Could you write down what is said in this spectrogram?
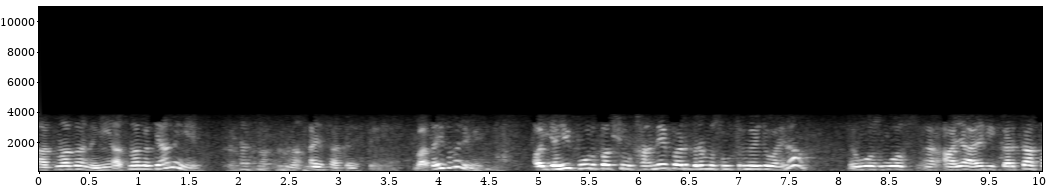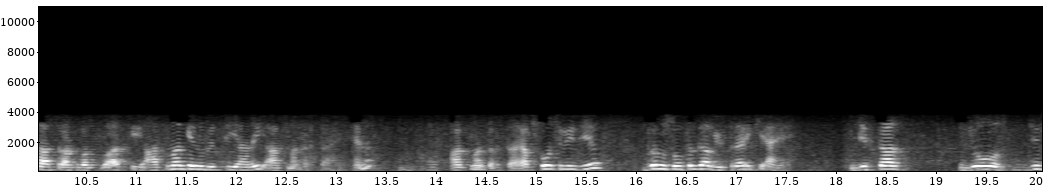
आत्मा का नहीं। आत्मा का क्या नहीं है? हाँ, ऐसा कहते हैं। बात आई समझ में? और यही पूर्व पक्ष उठाने पर ब्रह्म सूत्र में जो है ना तो वो वो आया है कि कर्ता शास्त्रात्मकवाद की आत्मा की अनुवृत्ति आ रही आत्मा करता है है ना? आत्मा करता है। आप सोच लीजिए ब्रह्म सूत्र का अभिप्राय क्या है? जिसका जो जिस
